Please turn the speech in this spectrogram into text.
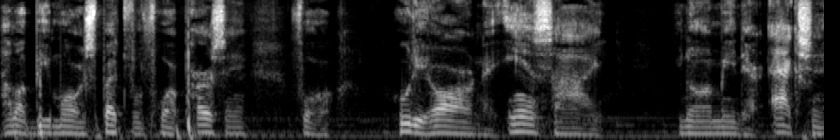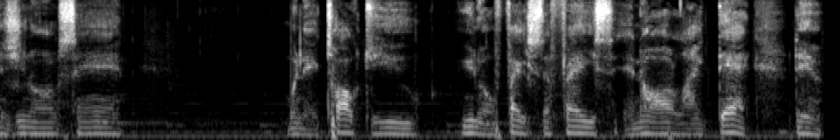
I'm gonna be more respectful for a person for who they are on the inside. You know what I mean? Their actions, you know what I'm saying? When they talk to you, you know, face to face and all like that, then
